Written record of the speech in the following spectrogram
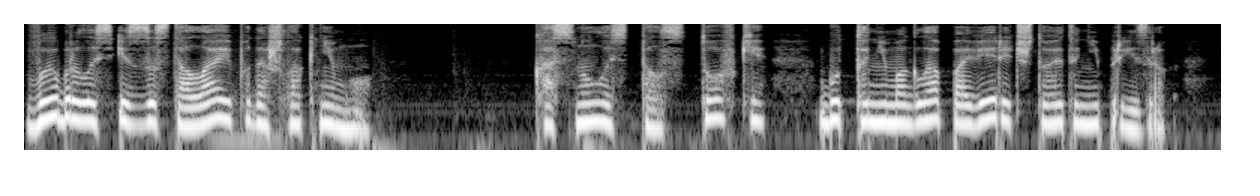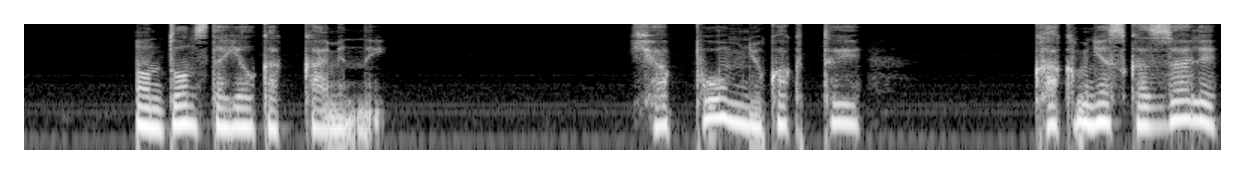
Выбралась из-за стола и подошла к нему. Коснулась толстовки, будто не могла поверить, что это не призрак. Антон стоял как каменный. «Я помню, как ты...» как мне сказали,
